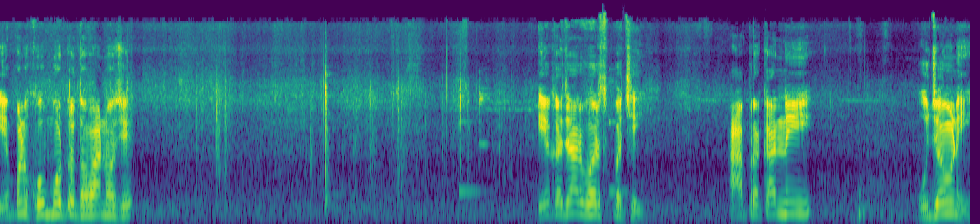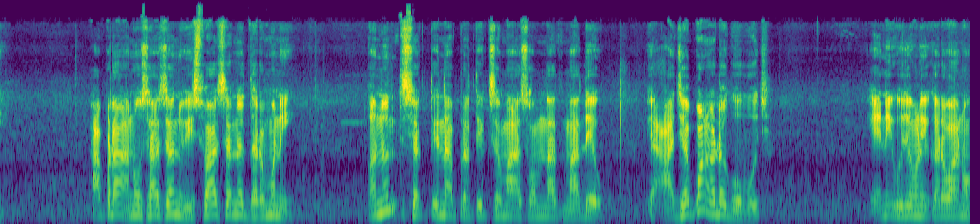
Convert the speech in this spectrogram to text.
એ પણ ખૂબ મોટો થવાનો છે. એક હજાર વર્ષ પછી આ પ્રકારની ઉજવણી આપણા અનુશાસન, વિશ્વાસ અને ધર્મની અનંત શક્તિના પ્રતિક સમા સોમનાથ મહાદેવ એ આજે પણ અડગ ઊભું છે. એની ઉજવણી કરવાનો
